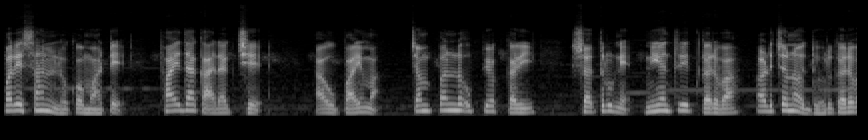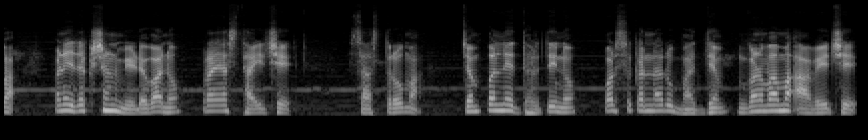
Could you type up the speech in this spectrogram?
પરેશાન લોકો માટે ફાયદાકારક છે. આ ઉપાયમાં ચંપલનો ઉપયોગ કરી શત્રુને નિયંત્રિત કરવા, અડચણો દૂર કરવા અને રક્ષણ મેળવવાનો પ્રયાસ થાય છે. શાસ્ત્રોમાં ચંપલને ધરતીનો સ્પર્શ કરનારું માધ્યમ ગણવામાં આવે છે.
